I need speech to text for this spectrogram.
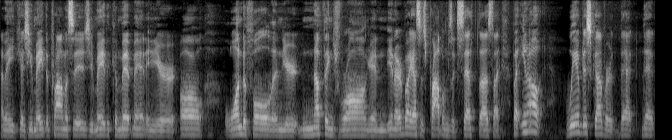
I mean, because you made the promises, you made the commitment, and you're all wonderful and you're nothing's wrong and you know everybody else's problems except us. Like but you know we have discovered that that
